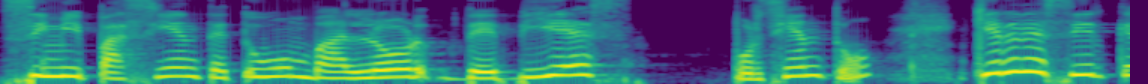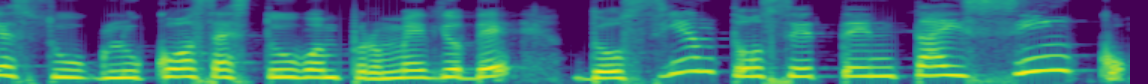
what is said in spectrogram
Si mi paciente tuvo un valor de 10%, quiere decir que su glucosa estuvo en promedio de 275.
